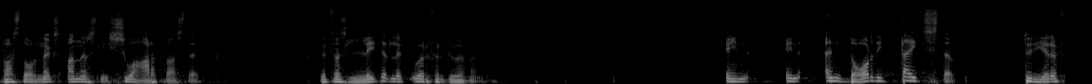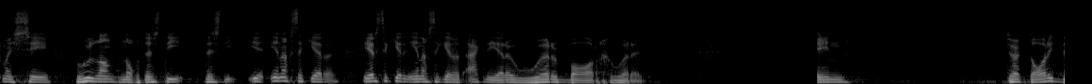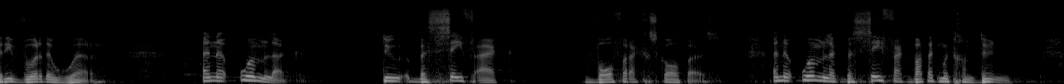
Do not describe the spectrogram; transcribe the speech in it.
was daar niks anders nie. So hard was dit. Dit was letterlik oorverdowend. En en in daardie tydstip toe die Here vir my sê, "Hoe lank nog?" Dis die dis die e-, enigste keer, eerste keer en enigste keer wat ek die Here hoorbaar gehoor het. En toe ek daardie drie woorde hoor, in 'n oomblik toe besef ek waarvoor ek geskape is. In 'n oomblik besef ek wat ek moet gaan doen.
